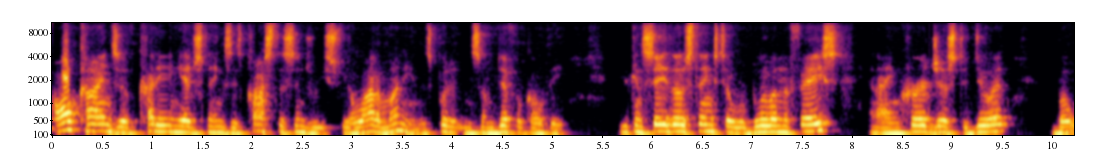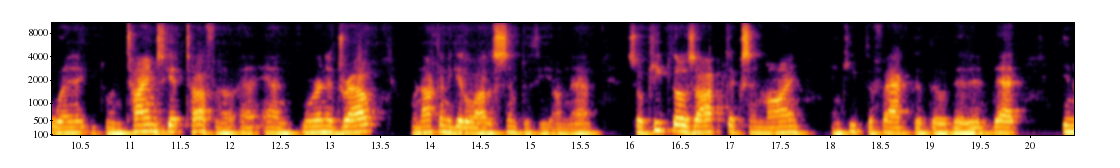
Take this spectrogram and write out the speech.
all kinds of cutting-edge things that cost this industry a lot of money and has put it in some difficulty. You can say those things till we're blue in the face, and I encourage us to do it. But when it, when times get tough uh, and, and we're in a drought, we're not going to get a lot of sympathy on that. So keep those optics in mind and keep the fact that though that it, that in,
